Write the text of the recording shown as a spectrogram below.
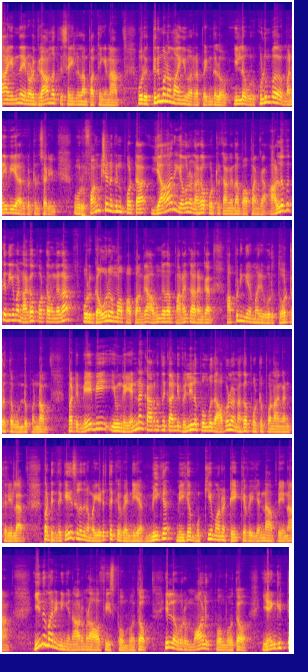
நான் இருந்த என்னோட கிராமத்து சைட்லலாம் பார்த்து பார்த்தீங்கன்னா ஒரு திருமணமாகி வர்ற பெண்களோ இல்லை ஒரு குடும்ப மனைவியாக இருக்கட்டும் சரி ஒரு ஃபங்க்ஷனுக்குன்னு போட்டால் யார் எவ்வளோ நகை போட்டிருக்காங்க தான் பார்ப்பாங்க அளவுக்கு அதிகமாக நகை போட்டவங்க தான் ஒரு கௌரவமாக பார்ப்பாங்க அவங்க தான் பணக்காரங்க அப்படிங்கிற மாதிரி ஒரு தோற்றத்தை உண்டு பண்ணோம் பட் மேபி இவங்க என்ன காரணத்துக்காண்டி வெளியில் போகும்போது அவ்வளோ நகை போட்டு போனாங்கன்னு தெரியல பட் இந்த கேஸ்லேருந்து நம்ம எடுத்துக்க வேண்டிய மிக மிக முக்கியமான டேக் என்ன அப்படின்னா இந்த மாதிரி நீங்கள் நார்மலாக ஆஃபீஸ் போகும்போதோ இல்லை ஒரு மாலுக்கு போகும்போதோ எங்கிட்ட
